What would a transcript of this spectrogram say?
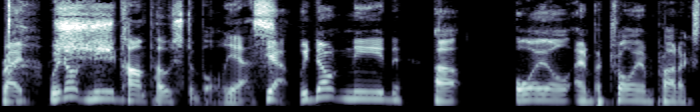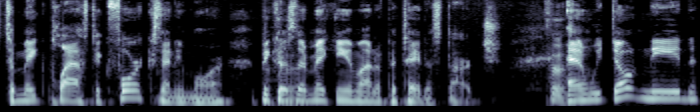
Right? We don't need compostable. Yes. Yeah, we don't need uh, oil and petroleum products to make plastic forks anymore because mm-hmm. they're making them out of potato starch, hmm. and we don't need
